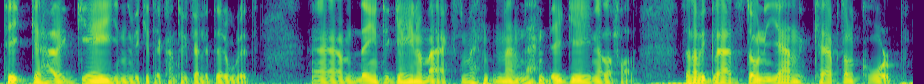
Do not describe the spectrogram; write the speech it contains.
Ticker här är GAIN, vilket jag kan tycka är lite roligt. Ehm, det är inte gain och men, men det är GAIN i alla fall. Sen har vi Gladstone igen, Capital Corp.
